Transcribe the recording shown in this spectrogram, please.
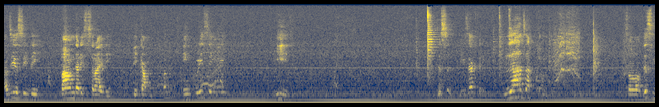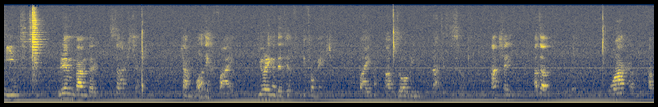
as you see, the boundary sliding become increasingly easy. This is exactly rather complex. So this means grain boundary structure can modify during the deformation by absorbing lattice. Actually, other worker have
